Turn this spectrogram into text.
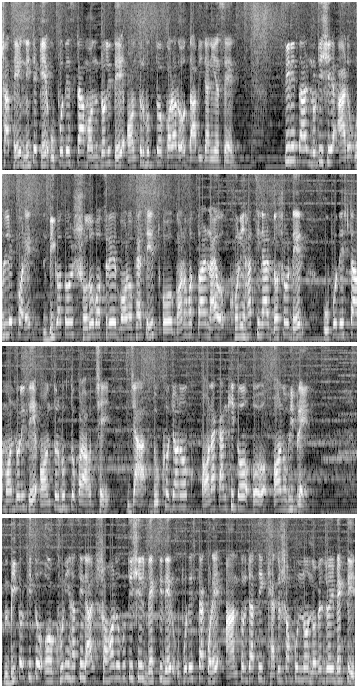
সাথে নিজেকে উপদেষ্টা মণ্ডলীতে অন্তর্ভুক্ত করারও দাবি জানিয়েছেন। তিনি তার নোটিশে আরও উল্লেখ করেন, বিগত ষোলো বছরের বড় ফ্যাসিস্ট ও গণহত্যার নায়ক খনি হাসিনার দোসরদের উপদেষ্টা মণ্ডলীতে অন্তর্ভুক্ত করা হচ্ছে, যা দুঃখজনক, অনাকাঙ্ক্ষিত ও অনভিপ্রেত। বিতর্কিত ও খুনি হাসিনার সহানুভূতিশীল ব্যক্তিদের উপদেষ্টা করে আন্তর্জাতিক খ্যাতিসম্পন্ন নোবেলজয়ী ব্যক্তির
